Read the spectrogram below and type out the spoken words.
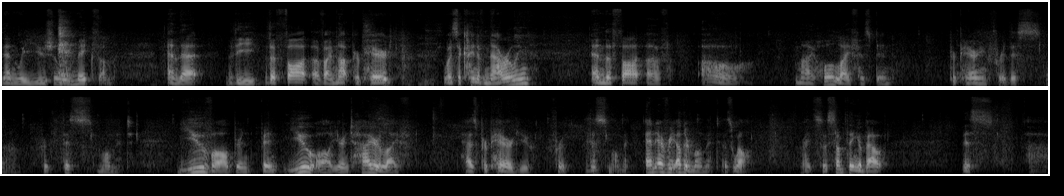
than we usually make them, and that the the thought of I'm not prepared was a kind of narrowing, and the thought of oh, my whole life has been preparing for this um, for this moment. You've all been, been you all your entire life has prepared you for this moment and every other moment as well. Right? So, something about this uh,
